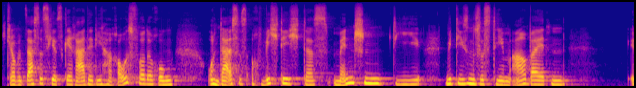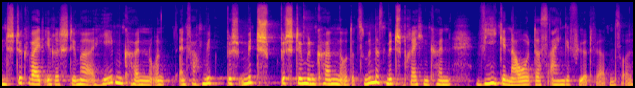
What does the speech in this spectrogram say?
Ich glaube, das ist jetzt gerade die Herausforderung. Und da ist es auch wichtig, dass Menschen, die mit diesem System arbeiten, ein Stück weit ihre Stimme erheben können und einfach mitbestimmen können oder zumindest mitsprechen können, wie genau das eingeführt werden soll.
